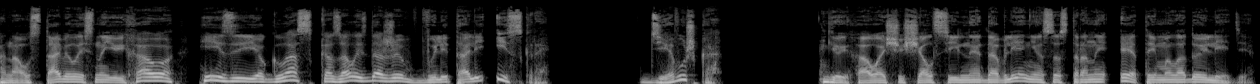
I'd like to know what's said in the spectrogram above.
Она уставилась на Юйхао, и из ее глаз, казалось, даже вылетали искры. «Девушка?» Юйхао ощущал сильное давление со стороны этой молодой леди.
